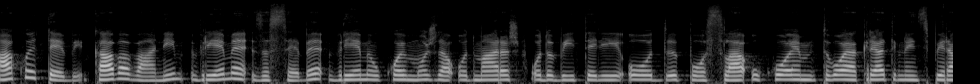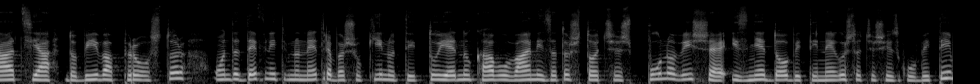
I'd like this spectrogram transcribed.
ako je tebi kava vani vrijeme za sebe, vrijeme u kojem možda odmaraš od obitelji, od posla, u kojem tvoja kreativna inspiracija dobiva prostor, onda definitivno ne trebaš ukinuti tu jednu kavu vani zato što ćeš puno više iz nje dobiti nego što ćeš izgubiti.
